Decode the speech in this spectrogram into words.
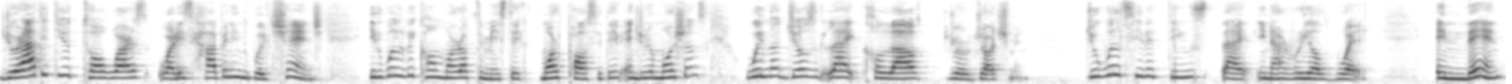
Your attitude towards what is happening will change. It will become more optimistic, more positive, and your emotions will not just like cloud your judgment. You will see the things like in a real way. And then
